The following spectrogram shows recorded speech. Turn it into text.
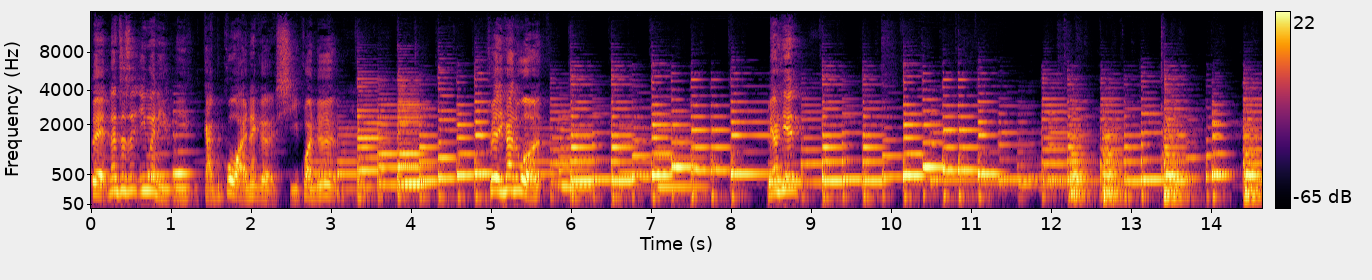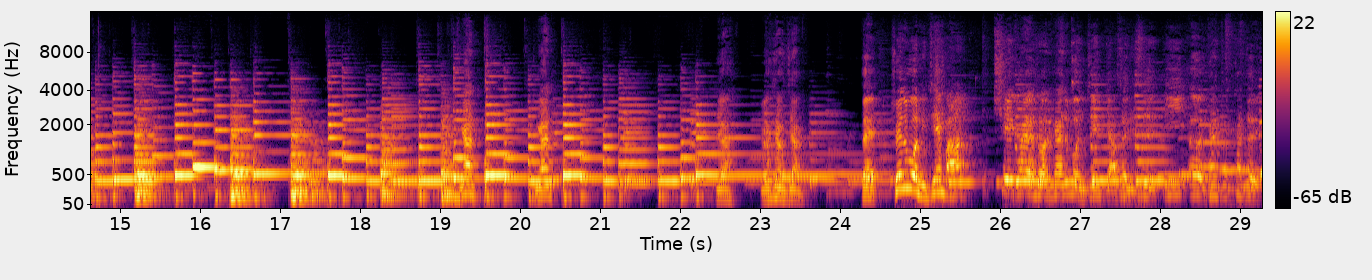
对，那就是因为你你改不过来那个习惯，就是，所以你看，如果你要先。你今天把它切开的时候，你看，如果你今天假设你是一二，你看这看这里，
